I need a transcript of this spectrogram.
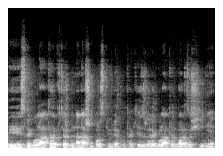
jest regulator, chociażby na naszym polskim rynku tak jest, że regulator bardzo silnie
